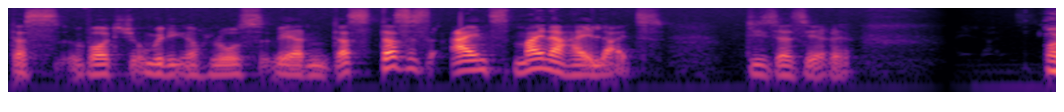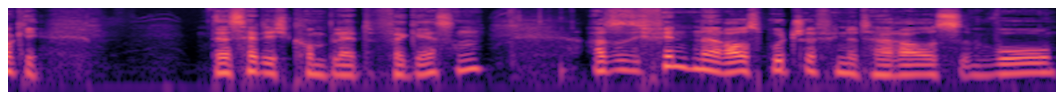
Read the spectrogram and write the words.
Das wollte ich unbedingt noch loswerden. Das, das ist eins meiner Highlights dieser Serie. Okay, das hätte ich komplett vergessen. Also sie finden heraus, Butcher findet heraus, wo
